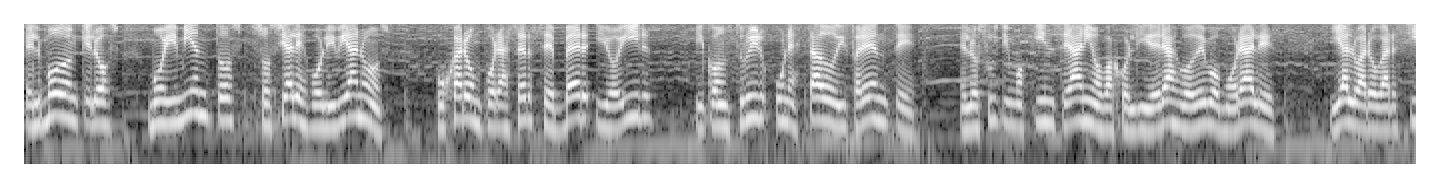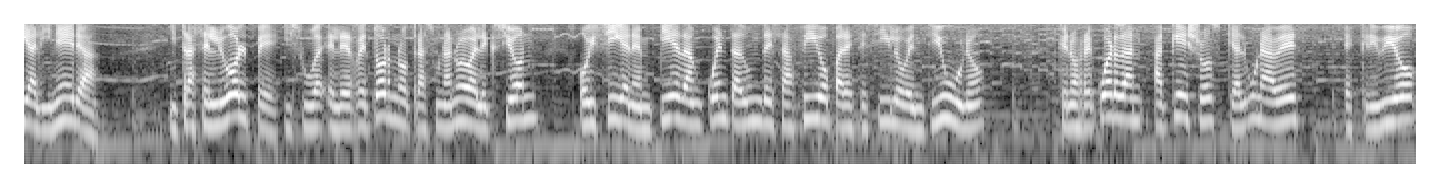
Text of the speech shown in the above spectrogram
El modo en que los movimientos sociales bolivianos pujaron por hacerse ver y oír y construir un Estado diferente en los últimos 15 años bajo el liderazgo de Evo Morales y Álvaro García Linera, y tras el golpe y su, el retorno tras una nueva elección, hoy siguen en pie, dan cuenta de un desafío para este siglo XXI que nos recuerdan aquellos que alguna vez escribió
